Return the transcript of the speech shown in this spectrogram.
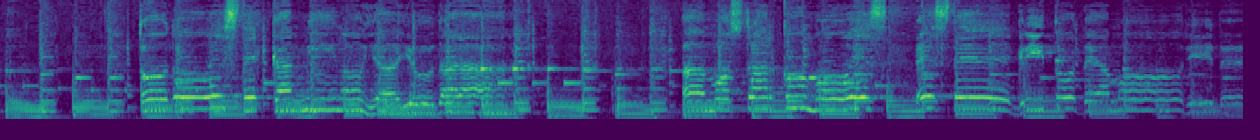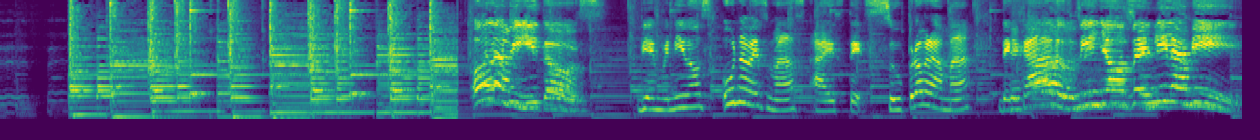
todo este camino y ayudará a mostrar cómo es este grito de amor y de fe. Hola amiguitos, bienvenidos una vez más a este su programa Dejar a los niños venir a mí.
